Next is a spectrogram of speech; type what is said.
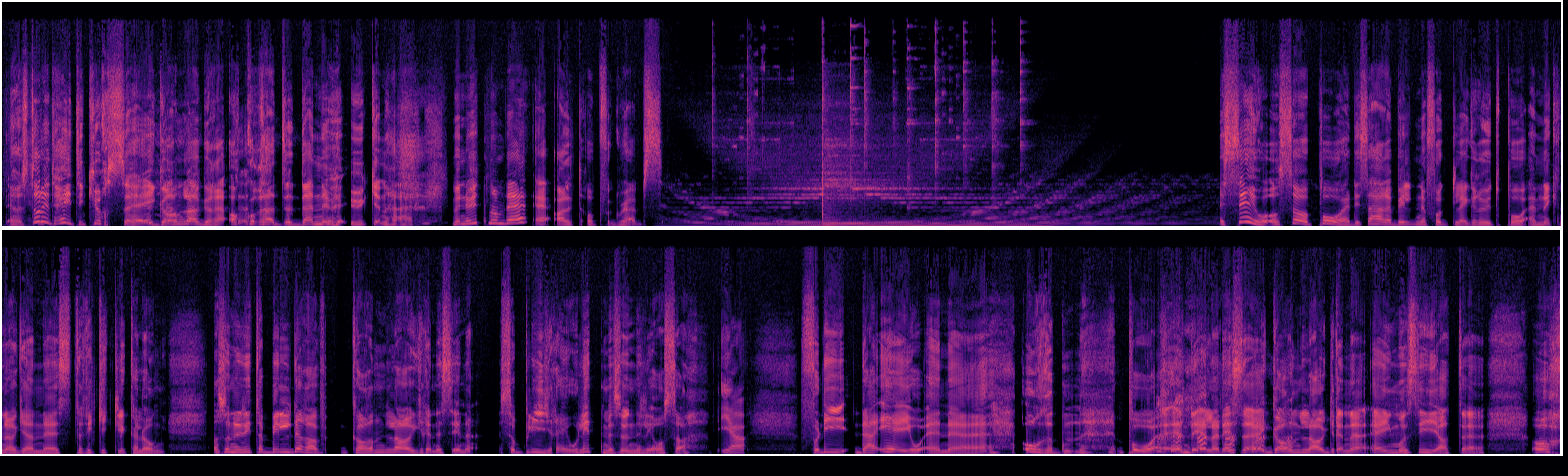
Det står litt høyt i kurset i garnlageret akkurat denne uken her. Men utenom det er alt up for grabs. Jeg ser jo også på disse her bildene folk legger ut på emneknaggen eh, strikkeklikkalong. Altså Når de tar bilder av garnlagrene sine, så blir jeg jo litt misunnelig også. ja. Fordi der er jo en eh, orden på en del av disse garnlagrene. Jeg må si at eh, åh,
